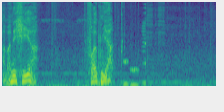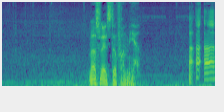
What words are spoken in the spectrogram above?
Aber nicht hier. Folg mir. Was willst du von mir? Ah, ah, ah.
